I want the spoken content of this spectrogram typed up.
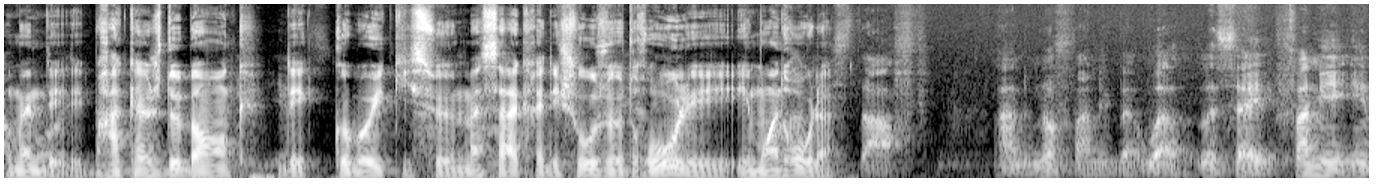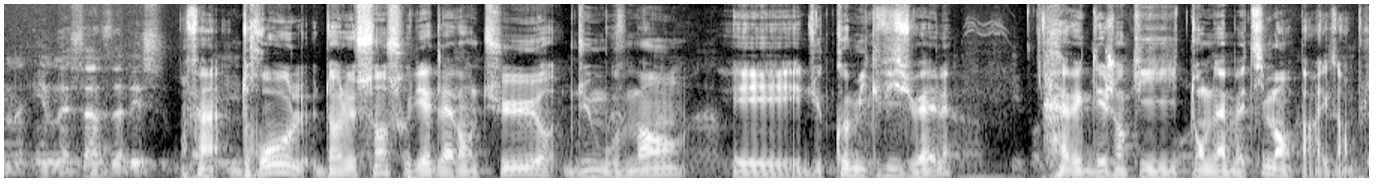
ou même des, braquages de banques, des cow-boys qui se massacrent et des choses drôles et, moins drôles. Enfin, drôle dans le sens où il y a de l'aventure, du mouvement et du comique visuel, avec des gens qui tombent d'un bâtiment, par exemple.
